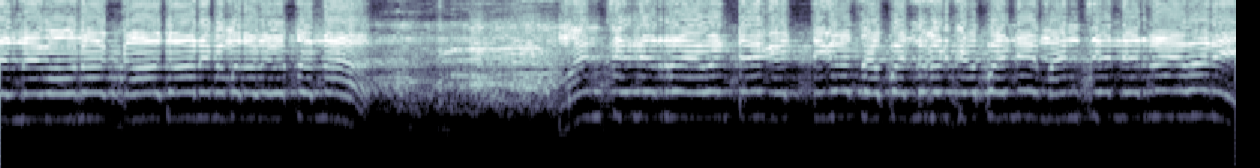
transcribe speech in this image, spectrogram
నిర్ణయం అవునా కాదా అని మిమ్మల్ని అడుగుతున్నా మంచి నిర్ణయం అంటే గట్టిగా చెప్పండి కూడా చెప్పండి మంచి నిర్ణయం అని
